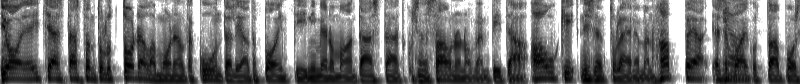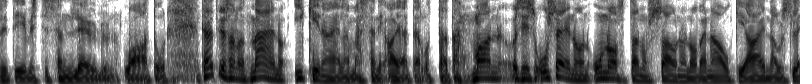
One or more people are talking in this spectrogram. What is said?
Joo, ja itse asiassa tästä on tullut todella monelta kuuntelijalta pointtiin nimenomaan tästä, että kun sen saunan oven pitää auki, niin sen tulee enemmän happea ja se Joo. vaikuttaa positiivisesti sen löylyn laatuun. Täytyy sanoa, että mä en ole ikinä elämässäni ajatellut tätä. Mä oon, siis usein on unohtanut saunan oven auki ja aina ollut sille,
